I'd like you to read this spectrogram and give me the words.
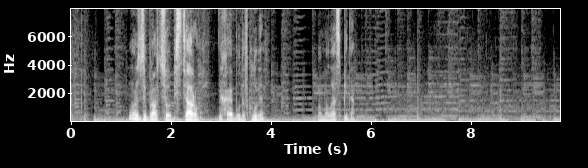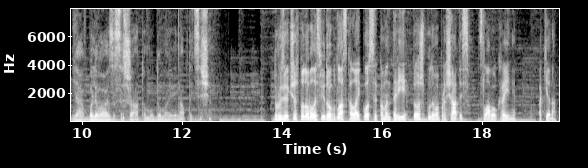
Ну, зібрав цього бістяру. Нехай буде в клубі. МЛС піде. Я вболіваю за США, тому думаю, він апнеться ще. Друзі, якщо сподобалось відео, будь ласка, лайкоси, коментарі. Тож будемо прощатись. Слава Україні! Пакеда!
